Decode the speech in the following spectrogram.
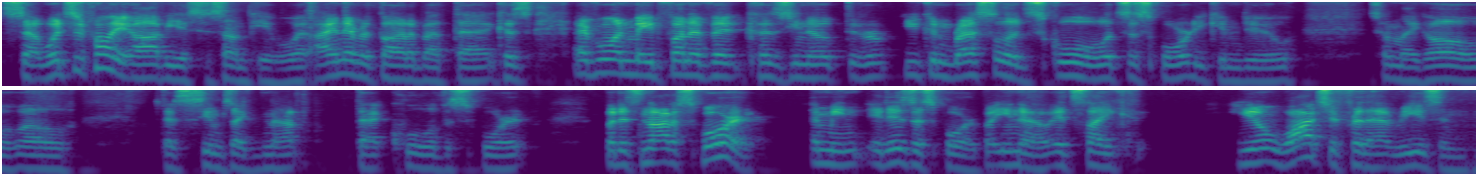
stuff, which is probably obvious to some people. I never thought about that because everyone made fun of it because you know you can wrestle at school. What's a sport you can do? So I'm like, oh well, that seems like not that cool of a sport. But it's not a sport. I mean, it is a sport, but you know, it's like you don't watch it for that reason.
